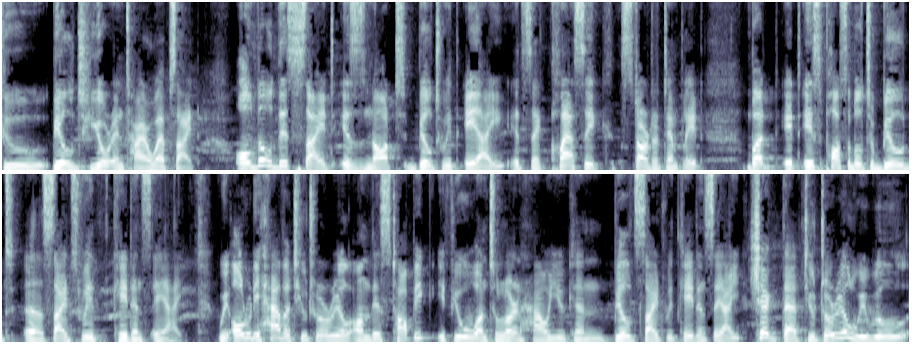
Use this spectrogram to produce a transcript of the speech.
to build your entire website. Although this site is not built with AI, it's a classic starter template, but it is possible to build uh, sites with Kadence AI. We already have a tutorial on this topic. If you want to learn how you can build site with Kadence AI, check that tutorial. We will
